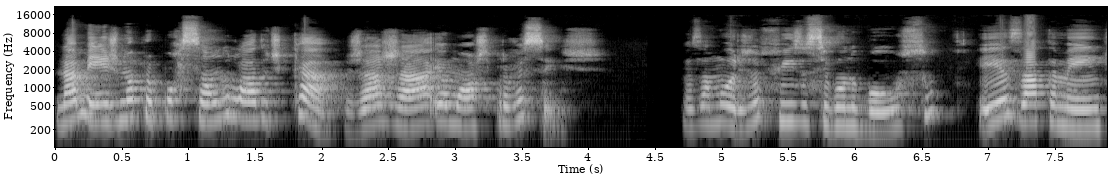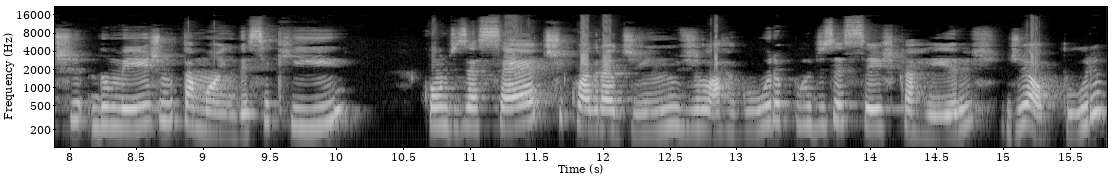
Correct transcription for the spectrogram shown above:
na mesma proporção do lado de cá. Já já eu mostro para vocês. Meus amores, já fiz o segundo bolso, exatamente do mesmo tamanho desse aqui, com 17 quadradinhos de largura por 16 carreiras de altura.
